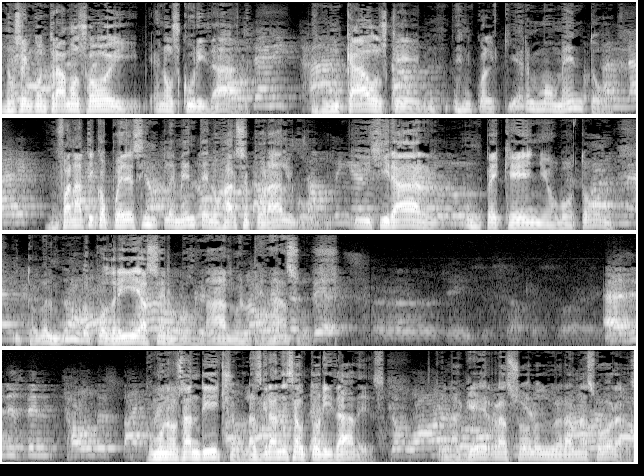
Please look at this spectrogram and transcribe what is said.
Nos encontramos hoy en oscuridad, en un caos que en cualquier momento un fanático puede simplemente enojarse por algo y girar un pequeño botón y todo el mundo podría ser volado en pedazos. Como nos han dicho las grandes autoridades, la guerra solo durará unas horas,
